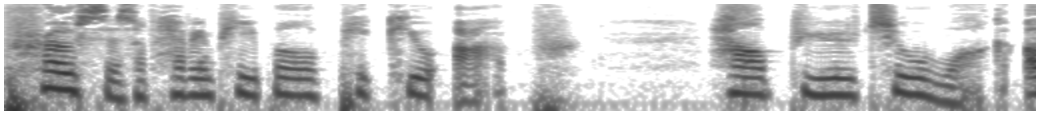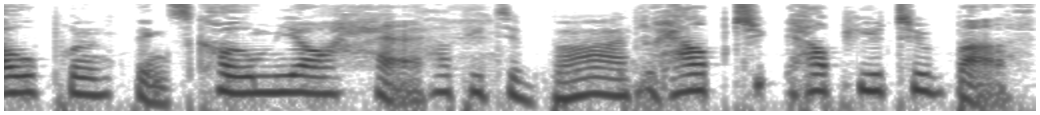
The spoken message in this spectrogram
process of having people pick you up, help you to walk, open things, comb your hair, Help you to bath. help to help you to bath.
